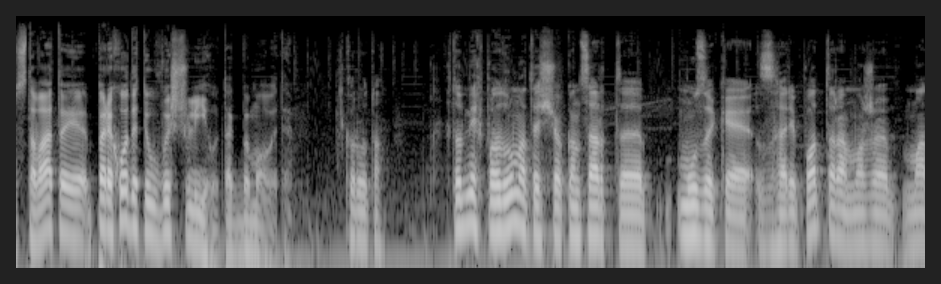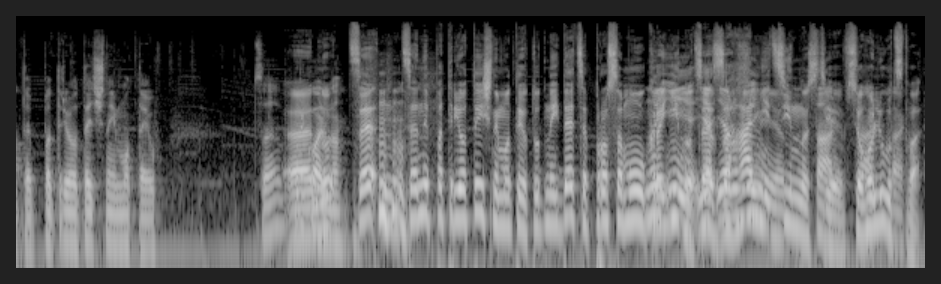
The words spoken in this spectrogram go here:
ставати, переходити у вищу лігу, так би мовити. Круто. Хто б міг подумати, що концерт е, музики з Гаррі Поттера може мати патріотичний мотив? Це прикольно. Е, ну, Це це не патріотичний мотив. Тут не йдеться про саму ну, Україну, ну, ні, це я, загальні я цінності так, всього так, людства. Так.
